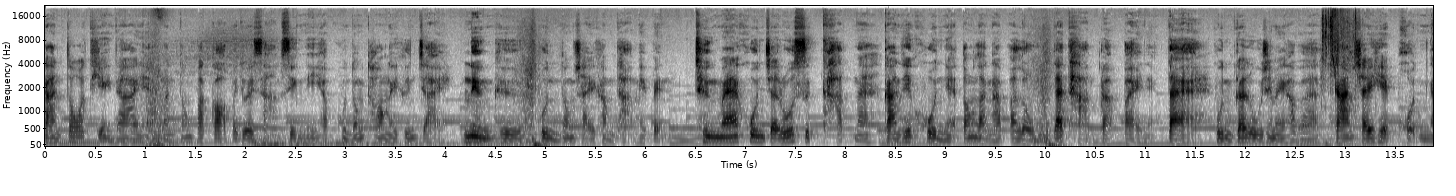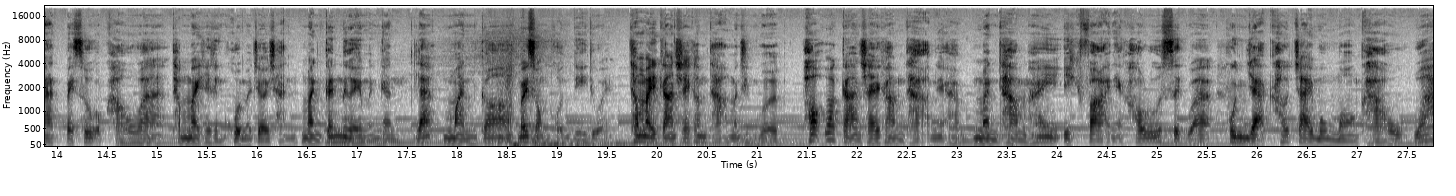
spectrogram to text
การโต้เถียงได้เนี่ยมันต้องประกอบไปด้วย 3 สิ่งนี้ครับ คุณต้องท่องให้ขึ้นใจ 1 คือคุณต้องใช้คำถามให้เป็น ถึงแม้คุณจะรู้สึกขัดนะ การที่คุณเนี่ยต้องระงับอารมณ์ และถามกลับไปเนี่ยแต่คุณก็รู้ใช่ไหมครับว่า การใช้เหตุผลงัดไปสู้กับเขาว่าทำไมเธอถึงควรมาเจอฉันมันก็เหนื่อยเหมือนกัน และมันก็ไม่ส่งผลดีด้วยทำไมการใช้คำถามมันถึงเวิร์ก เพราะว่าการใช้คำถามเนี่ยครับมันทำให้อีกฝ่ายเนี่ยเขารู้สึกว่าคุณอยากเข้าใจมุมมองเขาว่า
